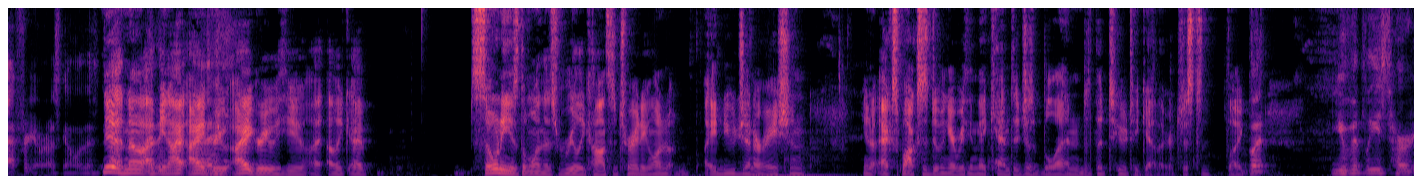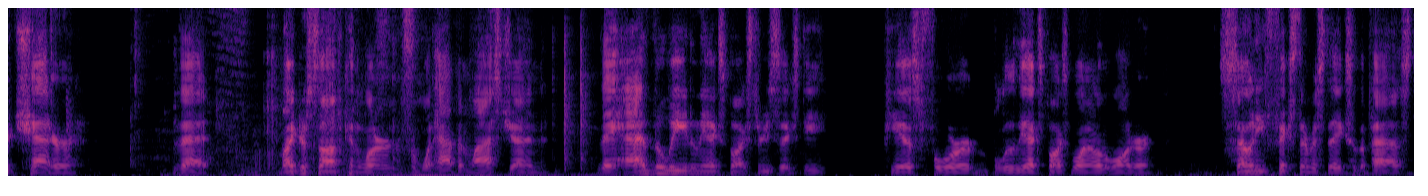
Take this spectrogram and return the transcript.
I forget where I was going with this. Yeah, no, I, think- mean, I, I agree. I agree with you. I, I like. I, Sony is the one that's really concentrating on a new generation. You know, Xbox is doing everything they can to just blend the two together. Just to, like, but you've at least heard chatter that Microsoft can learn from what happened last gen. They had the lead in the Xbox 360. PS4 blew the Xbox One out of the water. Sony fixed their mistakes of the past.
